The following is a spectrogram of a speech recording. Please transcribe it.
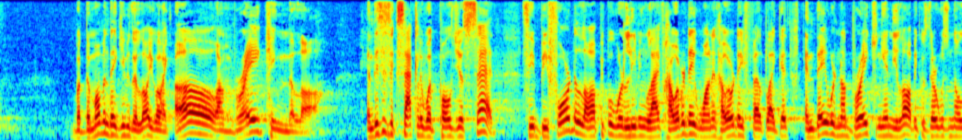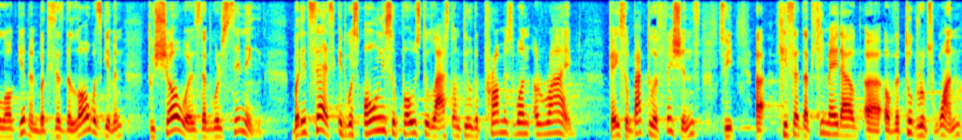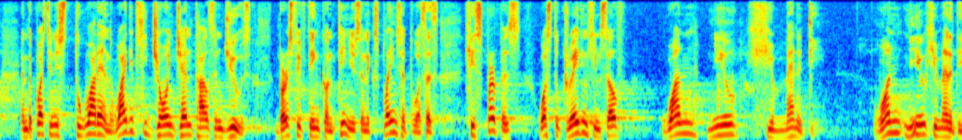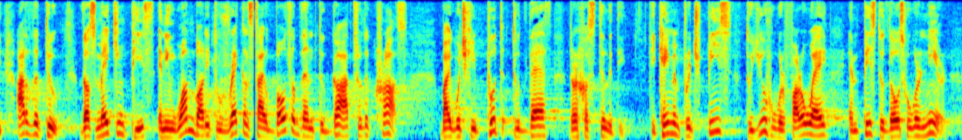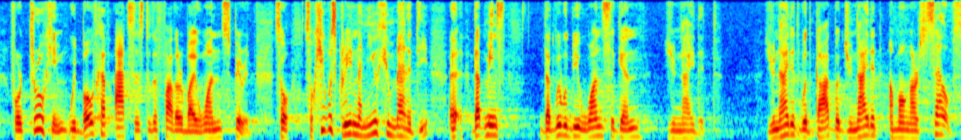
But the moment they give you the law, you go like, oh, I'm breaking the law. And this is exactly what Paul just said. See, before the law, people were living life however they wanted, however they felt like it, and they were not breaking any law because there was no law given. But he says the law was given to show us that we're sinning. But it says it was only supposed to last until the promised one arrived. Okay, so back to Ephesians. See, uh, he said that he made out uh, of the two groups one, and the question is to what end? Why did he join Gentiles and Jews? Verse 15 continues and explains it to us as his purpose was to create in himself one new humanity. One new humanity out of the two, thus making peace and in one body to reconcile both of them to God through the cross, by which he put to death their hostility. He came and preached peace to you who were far away and peace to those who were near. For through him we both have access to the Father by one Spirit. So, so he was creating a new humanity. Uh, that means that we would be once again united. United with God, but united among ourselves.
